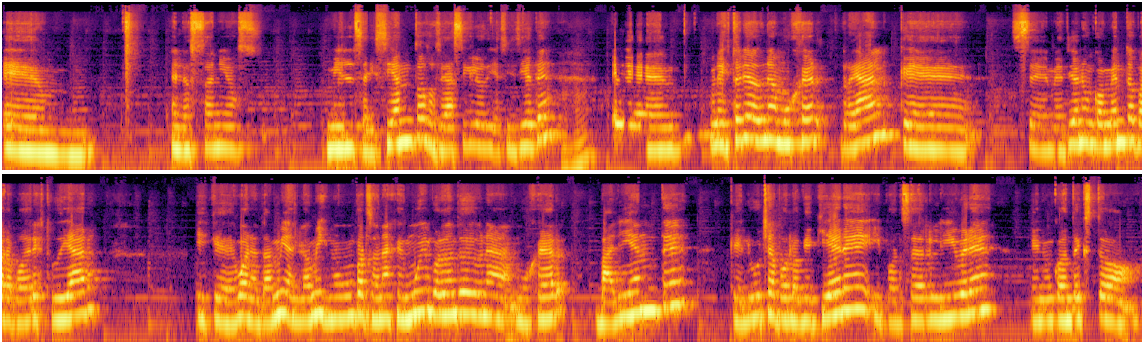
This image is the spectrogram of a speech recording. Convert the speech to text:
eh, en los años 1600, o sea, siglo XVII. Eh, una historia de una mujer real que se metió en un convento para poder estudiar y que, bueno, también lo mismo, un personaje muy importante de una mujer valiente que lucha por lo que quiere y por ser libre en un contexto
